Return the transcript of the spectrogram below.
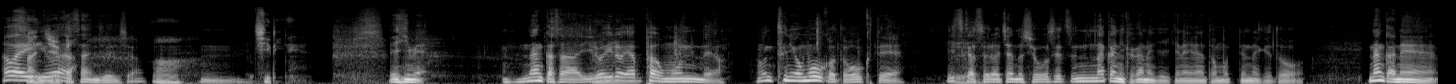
ハワイは30か30でしょ。あうん。チリね。愛媛。なんかさ、いろいろやっぱ思うんだよ。本当に思うこと多くて、いつかそれはちゃんと小説の中に書かなきゃいけないなと思ってんだけど、なんかね、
